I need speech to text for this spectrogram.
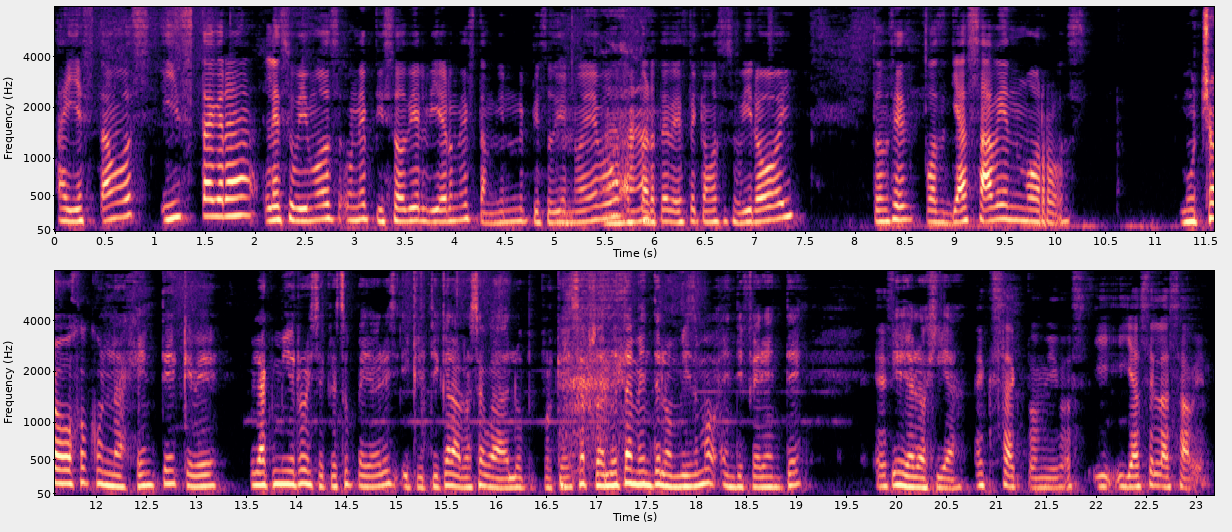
Ahí estamos. Instagram. Le subimos un episodio el viernes. También un episodio nuevo. Aparte de este que vamos a subir hoy. Entonces, pues ya saben, morros. Mucho ojo con la gente que ve Black Mirror y se cree superiores y critica a la Rosa Guadalupe, porque es absolutamente lo mismo en diferente ideología. Exacto, amigos. Y, ya se la saben.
